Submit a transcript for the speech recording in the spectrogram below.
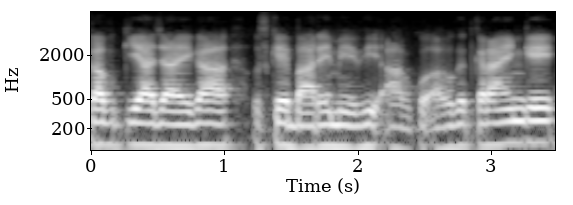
कब किया जाएगा, उसके बारे में भी आपको अवगत कराएँगे।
